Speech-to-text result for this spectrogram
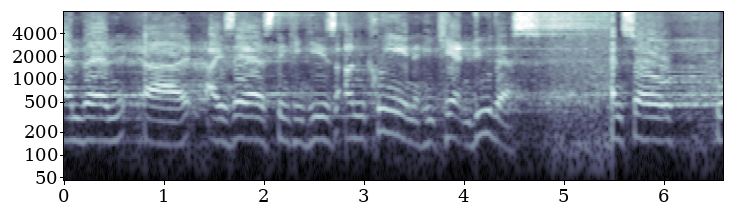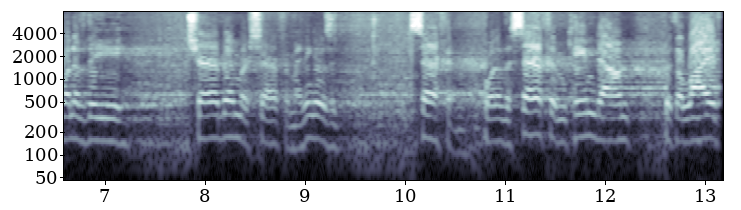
And then uh, Isaiah is thinking he's unclean and he can't do this. And so one of the cherubim or seraphim, I think it was a seraphim. One of the seraphim came down with a live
